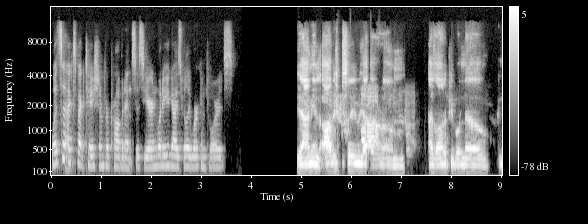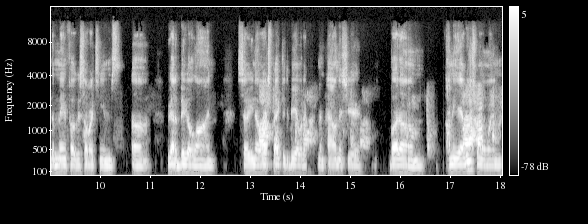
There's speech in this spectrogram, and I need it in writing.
what's the expectation for Providence this year, and what are you guys really working towards? Yeah, I mean, obviously we got um, as a lot of people know, the main focus of our teams uh, we got a big O line, so you know we're expected to be able to pound this year. But um, I mean, yeah, we just want to win.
